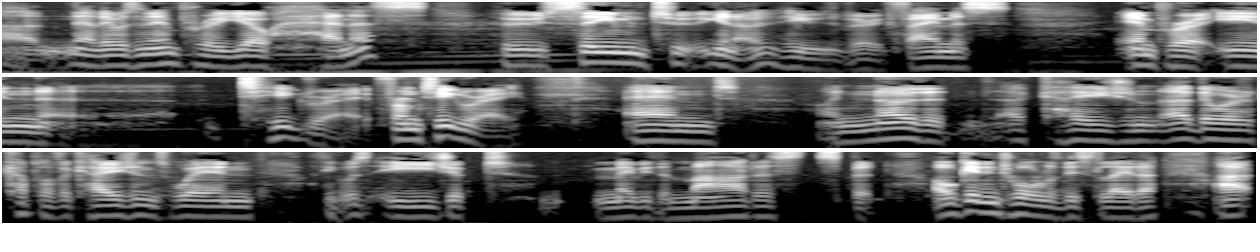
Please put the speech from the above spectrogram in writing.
Uh, now there was an emperor Johannes who seemed to, you know, he was a very famous emperor in uh, Tigray, from Tigray, and I know that occasion uh, there were a couple of occasions when think it was Egypt, maybe the Mahdists, but I'll get into all of this later. Uh,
